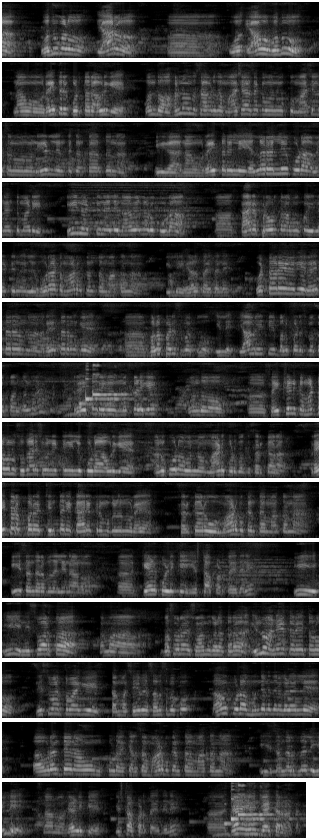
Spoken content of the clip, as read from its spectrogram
ವಧುಗಳು ಯಾರು ಯಾವ ವಧು ನಾವು ರೈತರಿಗೆ ಕೊಡ್ತಾರೆ ಅವರಿಗೆ ಒಂದು ಹನ್ನೊಂದು ಸಾವಿರದ ಮಾಶಾಸಕವನ್ನು ಮಾಶಾಸನವನ್ನು ನೀಡಲಿ ಅಂತಕ್ಕಂಥದ್ದನ್ನು ಈಗ ನಾವು ರೈತರಲ್ಲಿ ಎಲ್ಲರಲ್ಲಿಯೂ ಕೂಡ ವಿನಂತಿ ಮಾಡಿ ಈ ನಿಟ್ಟಿನಲ್ಲಿ ನಾವೆಲ್ಲರೂ ಕೂಡ ಕಾರ್ಯಪ್ರವೃತ್ತರಾಗಬೇಕು ಈ ನಿಟ್ಟಿನಲ್ಲಿ ಹೋರಾಟ ಮಾಡಬೇಕಂತ ಮಾತನ್ನ ಇಲ್ಲಿ ಹೇಳ್ತಾ ಇದ್ದೇನೆ. ಒಟ್ಟಾರೆಯಾಗಿ ರೈತರನ್ನ ರೈತರಿಗೆ ಬಲಪಡಿಸಬೇಕು ಇಲ್ಲಿ. ಯಾವ ರೀತಿ ಬಲಪಡಿಸ್ಬೇಕಪ್ಪ ಅಂತಂದ್ರೆ ರೈತರಿಗೆ, ಮಕ್ಕಳಿಗೆ ಒಂದು ಶೈಕ್ಷಣಿಕ ಮಟ್ಟವನ್ನು ಸುಧಾರಿಸುವ ನಿಟ್ಟಿನಲ್ಲಿ ಕೂಡ ಅವರಿಗೆ ಅನುಕೂಲವನ್ನು ಮಾಡಿಕೊಡ್ಬೇಕು ಸರ್ಕಾರ. ರೈತರ ಪರ ಚಿಂತನೆ ಕಾರ್ಯಕ್ರಮಗಳನ್ನು ಸರ್ಕಾರವು ಮಾಡ್ಬೇಕಂತ ಮಾತನ್ನ ಈ ಸಂದರ್ಭದಲ್ಲಿ ನಾನು ಕೇಳಿಕೊಳ್ಳಿಕ್ಕೆ ಇಷ್ಟಪಡ್ತಾ ಇದ್ದೇನೆ. ಈ ಈ ನಿಸ್ವಾರ್ಥ ನಮ್ಮ ಬಸವರಾಜ ಸ್ವಾಮಿಗಳ ತರ ಇನ್ನೂ ಅನೇಕ ರೈತರು ನಿಸ್ವಾರ್ಥವಾಗಿ ತಮ್ಮ ಸೇವೆ ಸಲ್ಲಿಸಬೇಕು. ನಾವು ಕೂಡ ಮುಂದಿನ ದಿನಗಳಲ್ಲಿ ಅವರಂತೆ ನಾವು ಕೂಡ ಕೆಲಸ ಮಾಡ್ಬೇಕಂತ ಮಾತನ್ನ ಈ ಸಂದರ್ಭದಲ್ಲಿ ಇಲ್ಲಿ ನಾನು ಹೇಳಲಿಕ್ಕೆ ಇಷ್ಟಪಡ್ತಾ ಇದ್ದೀನಿ. ಜೈ ಹಿಂದ್, ಜೈ ಕರ್ನಾಟಕ.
